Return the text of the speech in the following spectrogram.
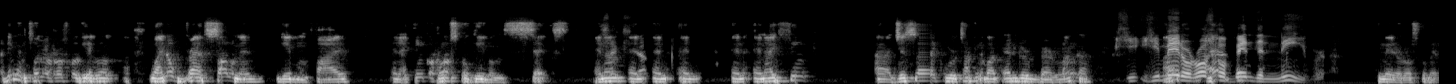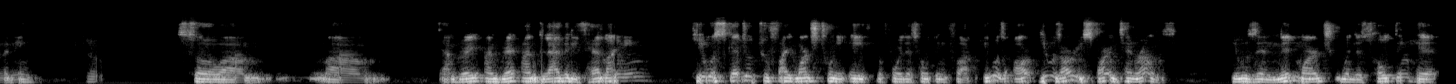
I think Antonio Orozco gave him. Well, I know Brad Solomon gave him five, and I think Orozco gave him six. And six, and, yeah. and, and and and I think uh, just like we were talking about Edgar Berlanga, he he made Orozco bend the knee, bro. He made Orozco bend the knee. Yep. So um, um, I'm great. I'm great. I'm glad that he's headlining. He was scheduled to fight March 28th before this whole thing fought. He was he was already sparring 10 rounds. He was in mid March when this whole thing hit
